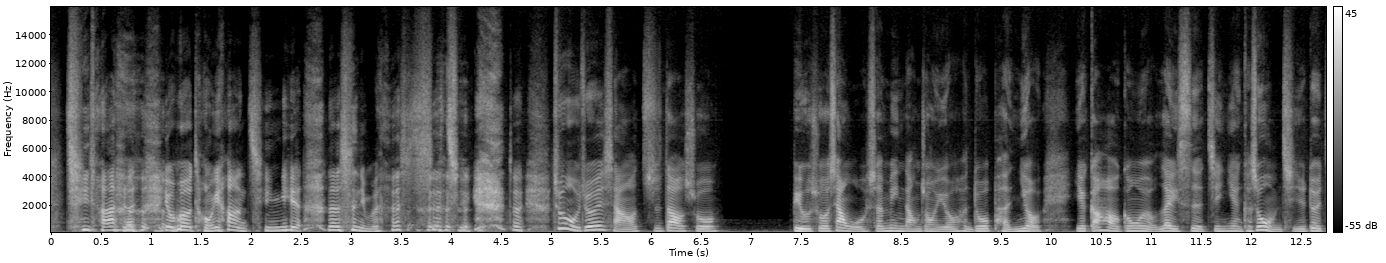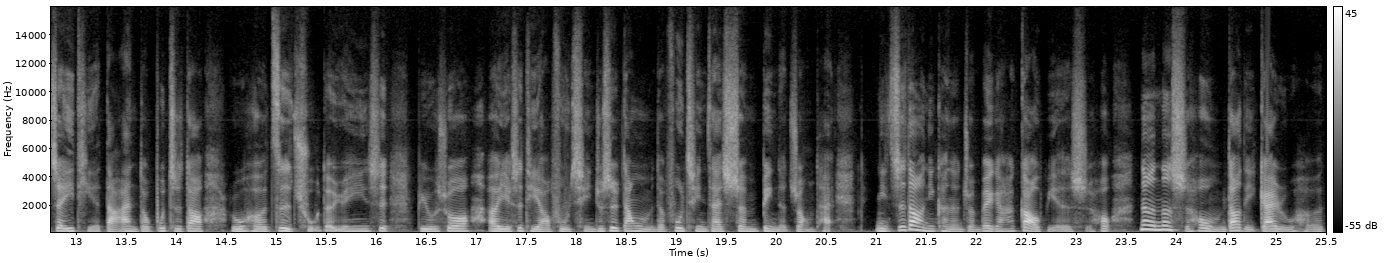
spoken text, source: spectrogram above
其他人有没有同样的经验，那是你们的事情。对，就我就会想要知道说。比如说，像我生命当中也有很多朋友，也刚好跟我有类似的经验。可是我们其实对这一题的答案都不知道如何自处的原因是，比如说，呃，也是提到父亲，就是当我们的父亲在生病的状态，你知道你可能准备跟他告别的时候，那那时候我们到底该如何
